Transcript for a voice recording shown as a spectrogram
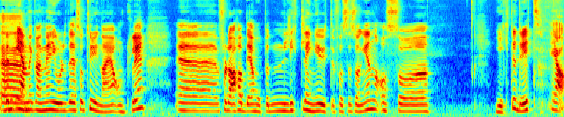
Den uh, ene gangen jeg gjorde det, så tryna jeg ordentlig. Uh, for da hadde jeg mopeden litt lenge ute for sesongen, og så gikk det dritt. Ja,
